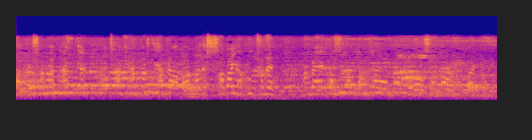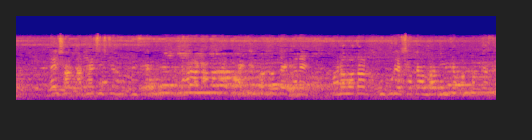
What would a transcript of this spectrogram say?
ছাত্র সমাজ আজকে স্বাধীন আমরা বাংলাদেশ সবাই চলে, আমরা এক বছর এই সরকার আমরা মানবতার কুকুরের সাথে আমরা দিন যাপন করতেছি।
